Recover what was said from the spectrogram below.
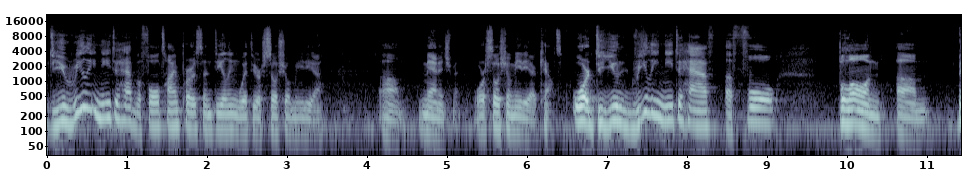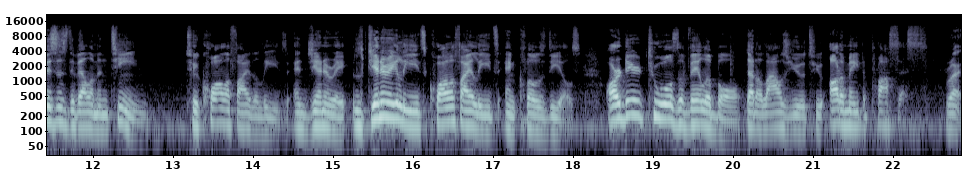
do you really need to have a full time person dealing with your social media um, management or social media accounts? Or do you really need to have a full blown um, business development team to qualify the leads and generate generate leads, qualify leads, and close deals? Are there tools available that allows you to automate the process? Right.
